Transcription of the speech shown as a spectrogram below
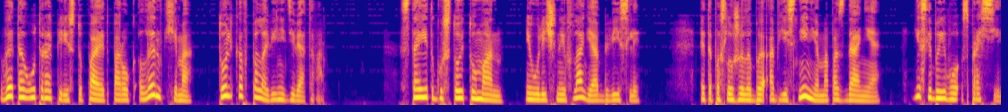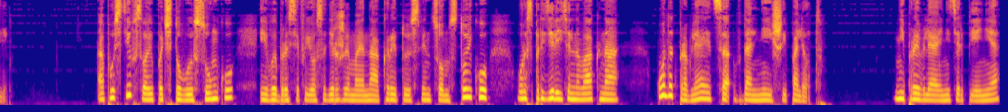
в это утро переступает порог Ленкхема только в половине девятого. Стоит густой туман, и уличные флаги обвисли. Это послужило бы объяснением опоздания, если бы его спросили. Опустив свою почтовую сумку и выбросив ее содержимое на крытую свинцом стойку у распределительного окна, он отправляется в дальнейший полет. Не проявляя нетерпения,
